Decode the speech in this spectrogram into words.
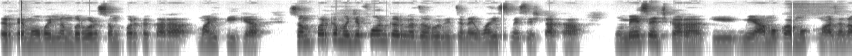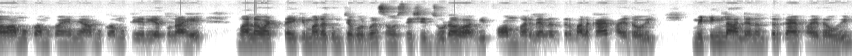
तर त्या मोबाईल नंबरवर संपर्क करा माहिती घ्या. संपर्क म्हणजे फोन करणं जरुरीचं नाही. व्हॉइस मेसेज टाका. मेसेज करा की मी अमुक अमुक माझं नाव अमुक अमुक आहे मी अमुक अमुक एरियातून आहे. मला वाटतंय की मला तुमच्याबरोबर संस्थेशी जुडावा. मी फॉर्म भरल्यानंतर मला काय फायदा होईल? मिटिंगला आल्यानंतर काय फायदा होईल?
